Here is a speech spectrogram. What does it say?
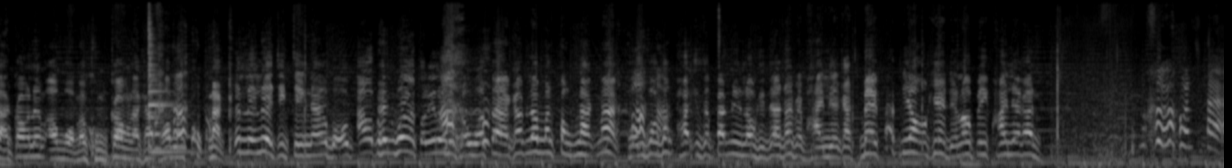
ตากล้องเริ่มเอาหมวกมาคุมกล้องแล้วครับเพราะมันตกหนักขึ้นเรื่อยๆจริงๆนะครับผมเอาเป็นว่าตอนนี้เราอยู่เขาหัวแตกครับแล้วมันตกหนักมากผมคงต้องพักอีกสักแป๊บนึงเราถึงจะได้ไปพายเรือกันเบรกแป๊บเดียวโอเคเดี๋ยวเราไปพายเรือกัน คือมันแฉะ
